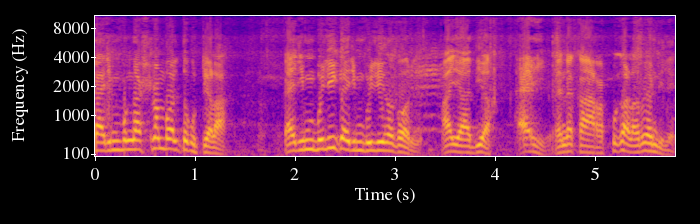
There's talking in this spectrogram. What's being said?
കരിമ്പും കഷ്ണം പോലത്തെ കുട്ടികളാ. കരിമ്പുലി കരിമ്പുലി എന്നൊക്കെ പറയും. ആ യാതിയാ ഏയ് എന്റെ കറുപ്പ് കളർ കണ്ടില്ലേ?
